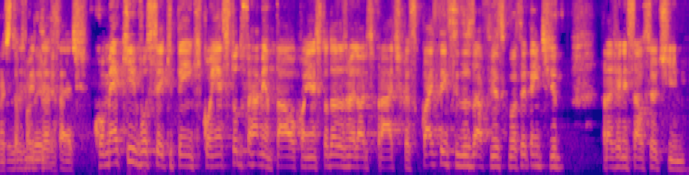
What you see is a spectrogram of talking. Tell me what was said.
Antes Desde da 2017. pandemia. Como é que você que tem, que conhece todo o ferramental, conhece todas as melhores práticas, quais têm sido os desafios que você tem tido para gerenciar o seu time?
